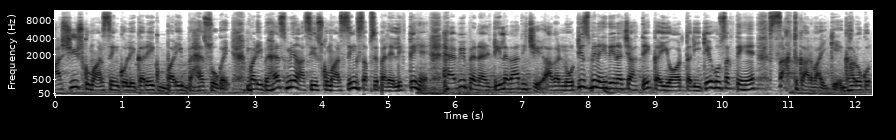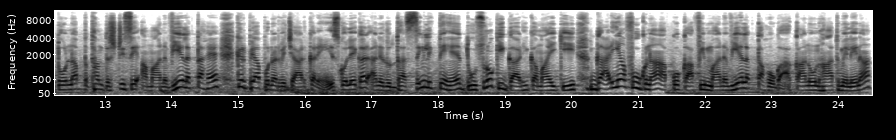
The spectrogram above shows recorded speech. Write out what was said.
आशीष कुमार सिंह को लेकर एक बड़ी बहस हो गई। बड़ी बहस में आशीष कुमार सिंह सबसे पहले लिखते हैं हैवी पेनल्टी लगा दीजिए। अगर नोटिस भी नहीं देना चाहते, कई और तरीके हो सकते हैं। सख्त कार्रवाई के। घरों को तोड़ना प्रथम दृष्टि से अमानवीय लगता है। कृपया पुनर्विचार करें। इसको लेकर अनिरुद्धा सिंह लिखते हैं, दूसरों की गाढ़ी कमाई की गाड़ियाँ फूकना आपको काफ़ी मानवीय लगता होगा। कानून हाथ में लेना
